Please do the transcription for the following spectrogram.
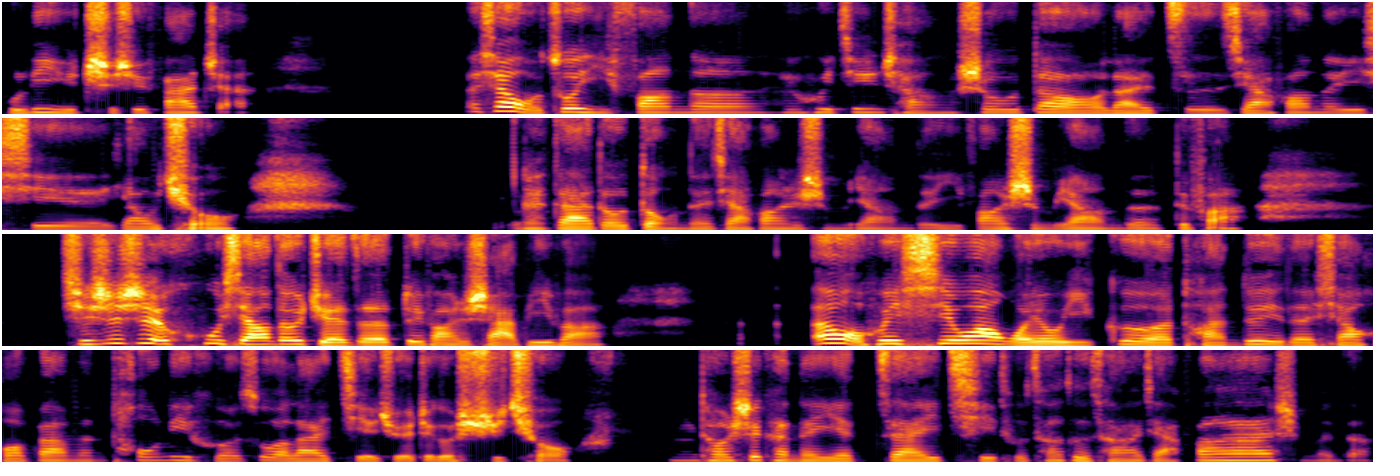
不利于持续发展。那像我做乙方呢，也会经常收到来自甲方的一些要求。那大家都懂得甲方是什么样的，乙方是什么样的，对吧？其实是互相都觉得对方是傻逼吧。而我会希望我有一个团队的小伙伴们通力合作来解决这个需求，嗯，同时可能也在一起吐槽吐槽甲方啊什么的，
